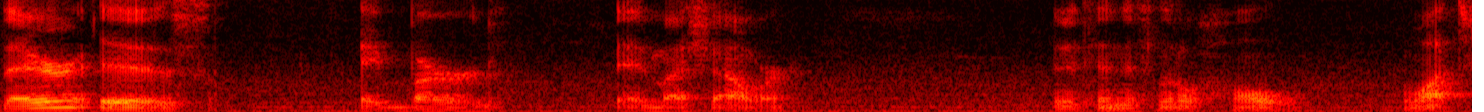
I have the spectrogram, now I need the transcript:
there is a bird in my shower. And it's in this little hole. Watch.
